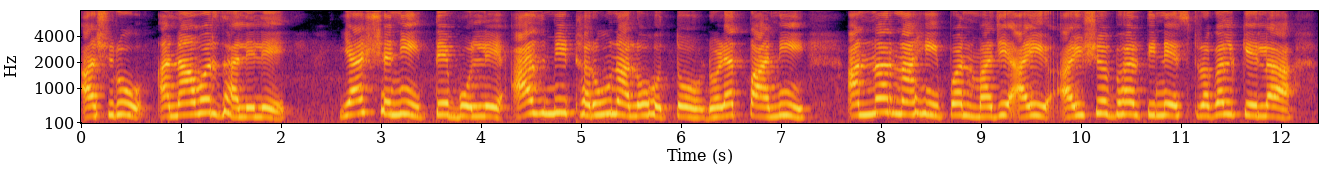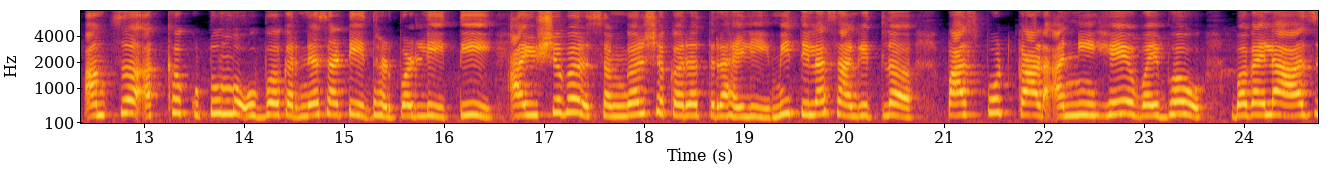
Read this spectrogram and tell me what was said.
अश्रू अनावर झालेले. या क्षणी ते बोलले आज मी ठरवून आलो होतो. डोळ्यात पाणी आणणार नाही पण माझी आई आयुष्यभर तिने स्ट्रगल केला. आमचं अख्खं कुटुंब उभं करण्यासाठी धडपडली. ती आयुष्यभर संघर्ष करत राहिली. मी तिला सांगितलं पासपोर्ट काढ आणि हे वैभव बघायला आज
